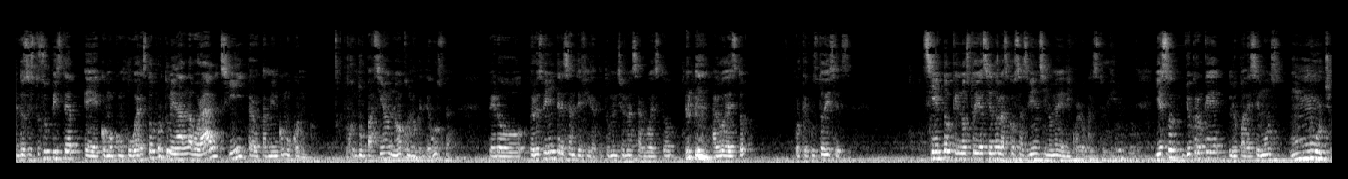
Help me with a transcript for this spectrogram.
Entonces tú supiste eh, como conjugar esta oportunidad laboral, sí, pero también como con tu pasión, ¿no? Con lo que te gusta. Pero, pero es bien interesante, fíjate, tú mencionas algo, esto, algo de esto, porque justo dices, siento que no estoy haciendo las cosas bien si no me dedico a lo que estudié. Y eso yo creo que lo padecemos muchos.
